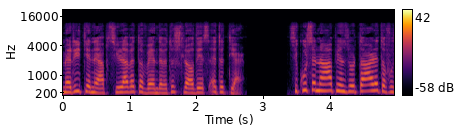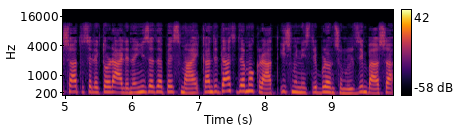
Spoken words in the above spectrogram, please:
me rritjen e hapësirave të vendeve të shlodhjes e të tjerë. Sikurse në hapjen zyrtare të fushatës elektorale në njëzet e pesë maj, kandidati demokrat, ish-ministri i Brendshëm Lulzim Basha,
